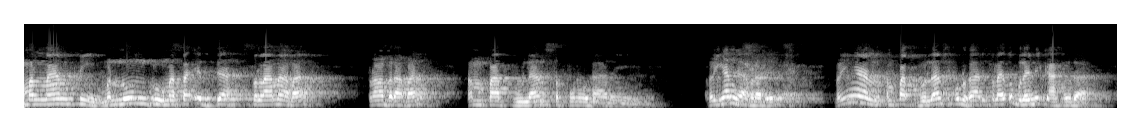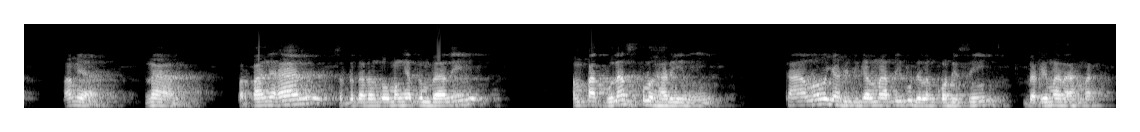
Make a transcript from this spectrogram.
menanti menunggu masa iddah selama apa? Selama berapa? Empat bulan sepuluh hari. Ringan enggak berarti? Ringan. Empat bulan sepuluh hari setelah itu boleh nikah sudah. Paham ya? Nah Pertanyaan sekedar untuk mengingat kembali. Empat bulan sepuluh hari ini kalau yang ditinggal mati itu dalam kondisi bagaimana Ahmad?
